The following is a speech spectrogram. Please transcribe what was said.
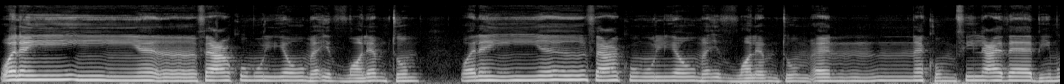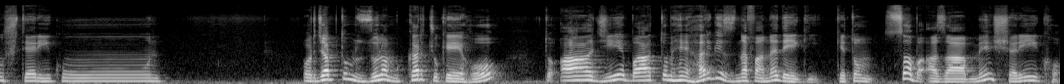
ولن ينفعكم اليوم إذ ظلمتم ولن ينفعكم اليوم إذ ظلمتم أنكم في العذاب مشتركون۔ اور جب تم ظلم کر چکے ہو، تو آج یہ بات تمہیں ہرگز نفع نہ دے گی کہ تم سب عذاب میں شریک ہو۔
